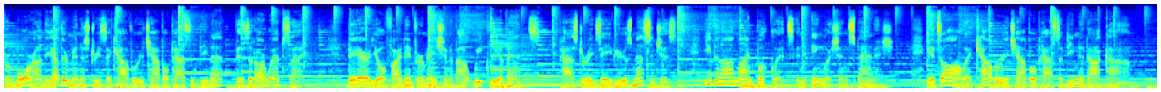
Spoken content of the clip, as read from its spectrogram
For more on the other ministries at Calvary Chapel Pasadena, visit our website. There you'll find information about weekly events, Pastor Xavier's messages, even online booklets in English and Spanish. It's all at calvarychapelpasadena.com.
